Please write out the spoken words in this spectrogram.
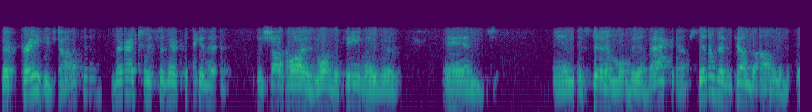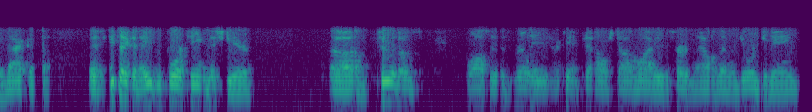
they're crazy, Jonathan. They're actually sitting there thinking that Deshaun White has won the team over, and and that Stidham will be a backup. Stidham didn't come to Auburn to be a backup. If you take an eight and four team this year, um, two of those losses really I can't on Sean White. He was hurt in the Alabama Georgia game,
